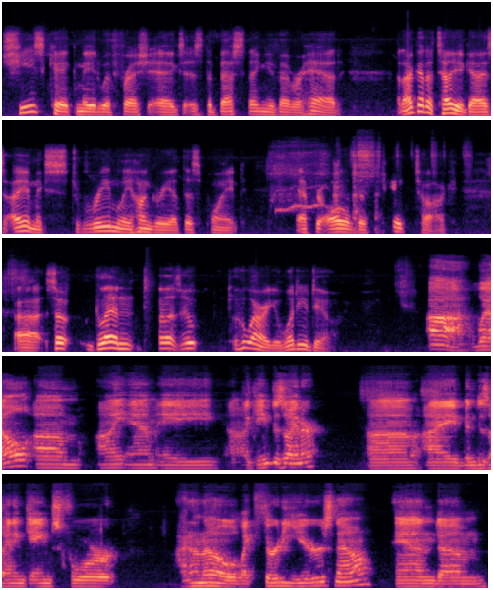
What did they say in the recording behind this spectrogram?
Cheesecake made with fresh eggs is the best thing you've ever had. And I've got to tell you guys, I am extremely hungry at this point after all of this cake talk. Uh, so, Glenn, tell us who, who are you? What do you do? Ah, well, um, I am a, a game designer. Um, I've been designing games for, I don't know, like 30 years now. And um,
